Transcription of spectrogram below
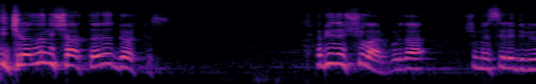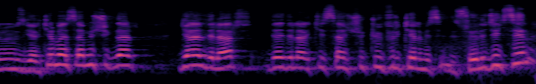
İkrahın şartları dörttür. Bir de şu var. Burada şu meseleyi de bilmemiz gerekir. Mesela müşrikler geldiler. Dediler ki sen şu küfür kelimesini söyleyeceksin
